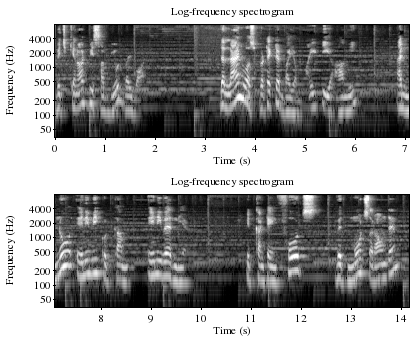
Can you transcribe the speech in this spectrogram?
which cannot be subdued by war. The land was protected by a mighty army, and no enemy could come anywhere near. It contained forts with moats around them,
